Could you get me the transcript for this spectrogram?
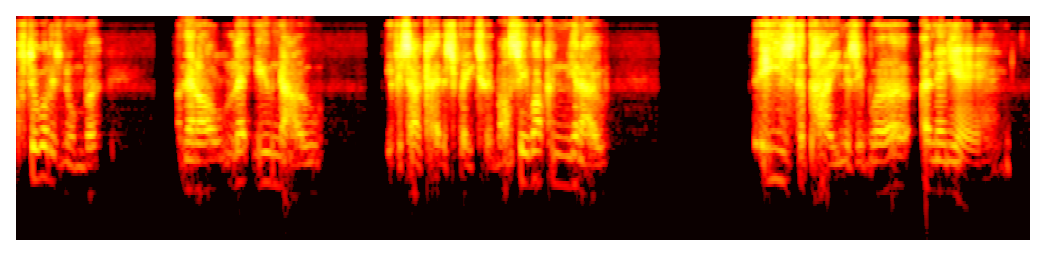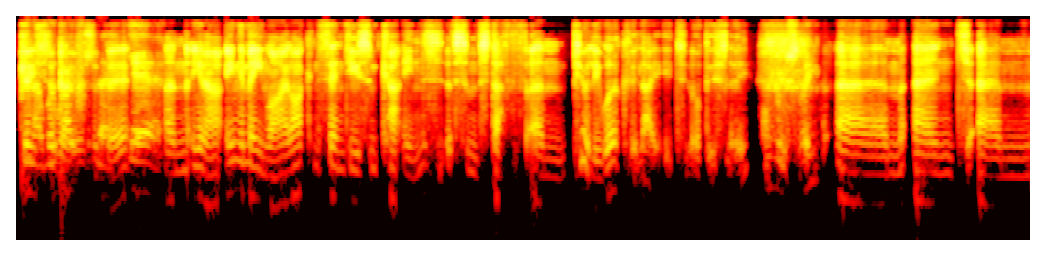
I've still got his number, and then I'll let you know if it's okay to speak to him. I'll see if I can, you know, ease the pain, as it were, and then yeah, goose we'll the wheels a bit. Yeah. And you know, in the meanwhile, I can send you some cuttings of some stuff um, purely work related, obviously. Obviously. Um, and um,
